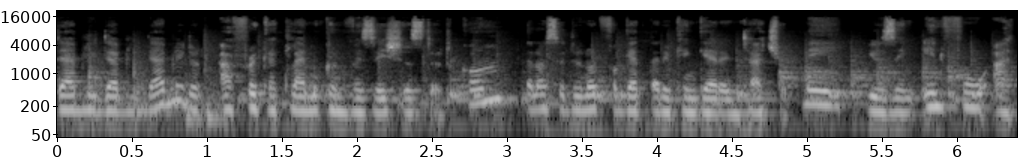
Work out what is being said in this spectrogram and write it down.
www.africaclimateconversations.com. And also, do not forget that you can get in touch with me using info at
